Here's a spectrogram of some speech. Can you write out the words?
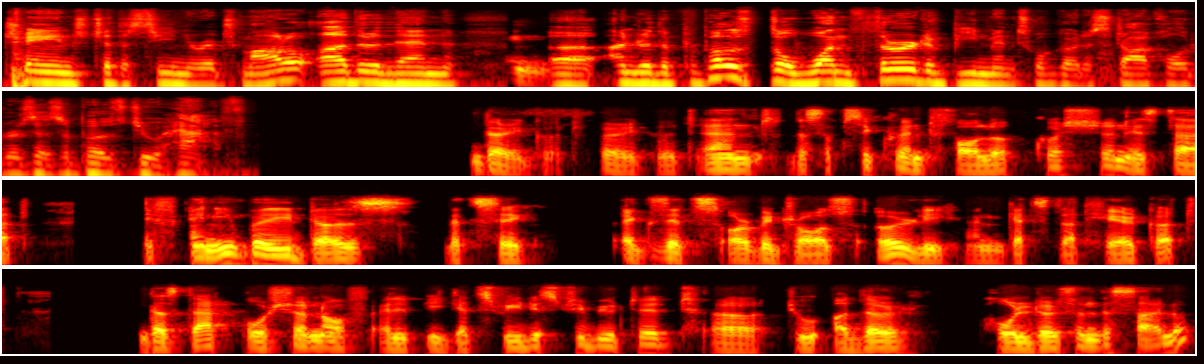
change to the seigniorage model other than uh, under the proposal, one third of bean mints will go to Stalkholders as opposed to half. Very good, very good. And the subsequent follow up question is that if anybody does, let's say, exits or withdraws early and gets that haircut, does that portion of LP gets redistributed uh, to other holders in the silo?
